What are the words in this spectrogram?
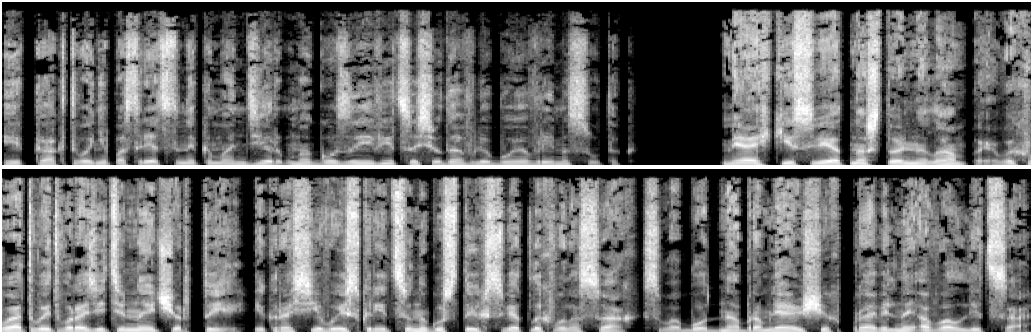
«И как твой непосредственный командир могу заявиться сюда в любое время суток?» Мягкий свет настольной лампы выхватывает выразительные черты и красиво искрится на густых светлых волосах, свободно обрамляющих правильный овал лица.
